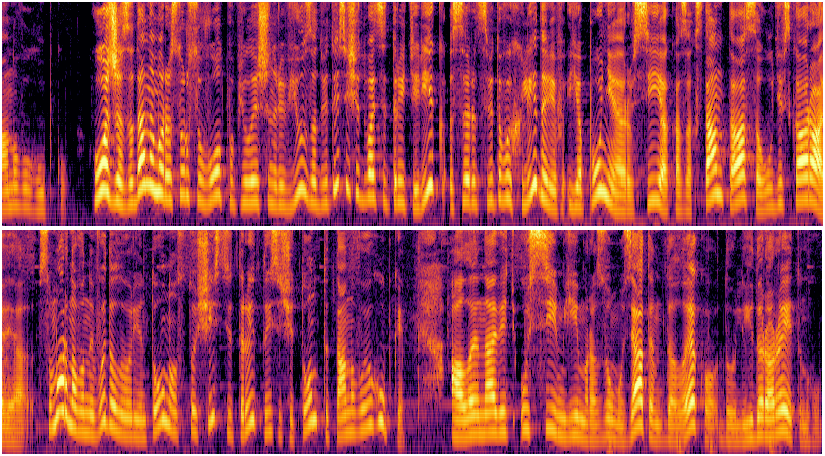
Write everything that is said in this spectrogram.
титанову губку. Отже, за даними ресурсу World Population Review, за 2023 рік серед світових лідерів Японія, Росія, Казахстан та Саудівська Аравія. Сумарно вони видали орієнтовно 106,3 тисячі тонн титанової губки. Але навіть усім їм разом узятим далеко до лідера рейтингу.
